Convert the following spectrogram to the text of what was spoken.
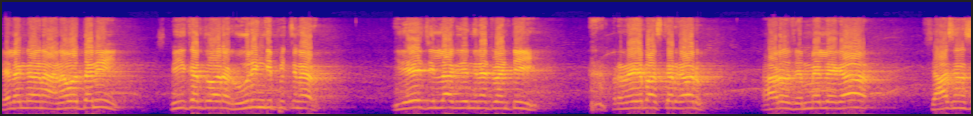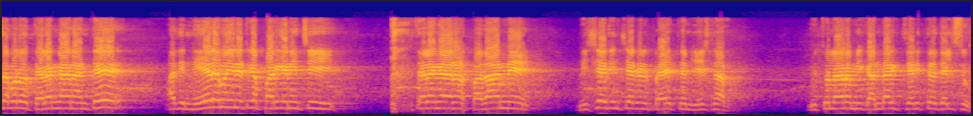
తెలంగాణ అనవద్దని స్పీకర్ ద్వారా రూలింగ్ ఇప్పించినారు. ఇదే జిల్లాకు చెందినటువంటి ప్రణయ్ భాస్కర్ గారు. ఆ రోజు ఎమ్మెల్యేగా శాసనసభలో తెలంగాణ అంటే అది నేరమైనట్టుగా పరిగణించి తెలంగాణ పదాన్ని నిషేధించేటువంటి ప్రయత్నం చేసినారు. మిత్రులారా మీకు అందరికీ చరిత్ర తెలుసు.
